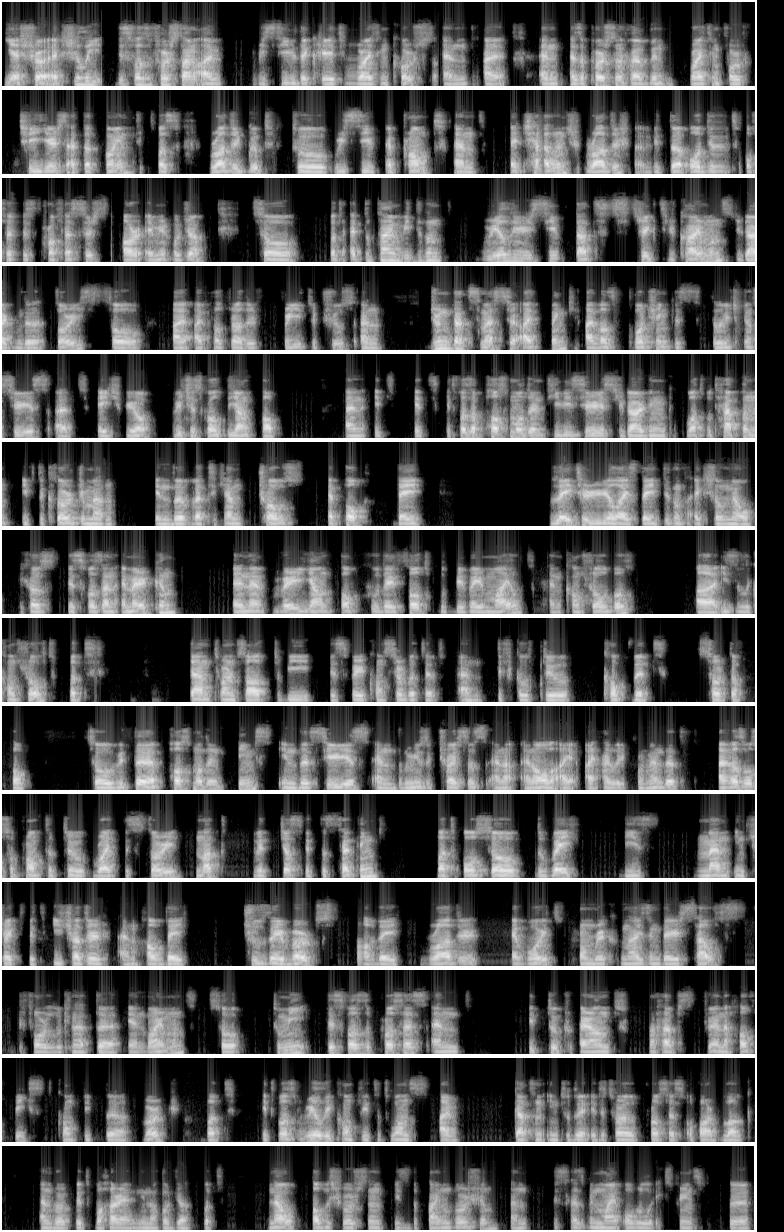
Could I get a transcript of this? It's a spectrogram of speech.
Yeah sure. Actually this was the first time i've received a creative writing course and I and as a person who have been writing for three years at that point, it was rather good to receive a prompt and a challenge rather with the audit office professors, our Emir Hoca. So, but at the time we didn't really receive that strict requirements regarding the stories. So I, I felt rather free to choose and during that semester, I think I was watching this television series at HBO, which is called The Young Pope. And it, it, it was a postmodern TV series regarding what would happen if the clergyman in the Vatican chose a pope they later realized they didn't actually know because this was an American and a very young pope who they thought would be very mild and controllable, uh, easily controlled, but then turns out to be this very conservative and difficult to cope with sort of pop. So with the postmodern themes in the series and the music choices and, and all, I, I highly recommend it. I was also prompted to write this story, not with just with the setting, but also the way these men interact with each other and how they choose their words, how they rather avoid from recognizing their selves before looking at the environment. So to me, this was the process and it took around perhaps two and a half weeks to complete the work, but it was really completed once I've gotten into the editorial process of our blog and worked with Bahar and Nina Hoca. But now published version is the final version and this has been my overall experience with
